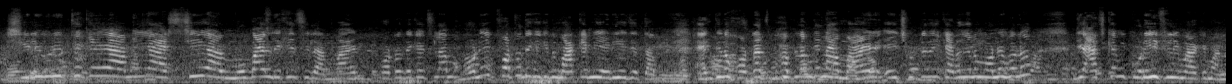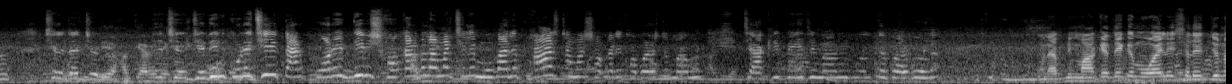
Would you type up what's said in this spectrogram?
শিলিগুড়ি থেকে আমি আসছি আর মোবাইল দেখেছিলাম মায়ের ফটো দেখেছিলাম অনেক ফটো দেখে কিন্তু মাকে আমি এড়িয়ে যেতাম। একদিন হঠাৎ ভাবলাম যে না মায়ের এই ছবিটা দেখে কেন যেন মনে হলো যে আজকে আমি করেই ফেলি মাকে মানুষ ছেলেটার জন্য। তো যেদিন করেছি তার পরের দিন সকালবেলা আমার ছেলে মোবাইলে ফার্স্ট আমার সকালে খবর আসতো মা আমি চাকরি পেয়েছি মা আমি বলতে পারব না। মানে আপনি মাকে দেখে মোবাইলে ছেলের জন্য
